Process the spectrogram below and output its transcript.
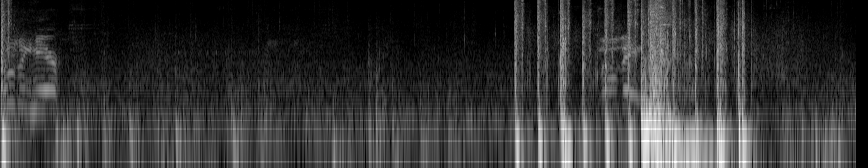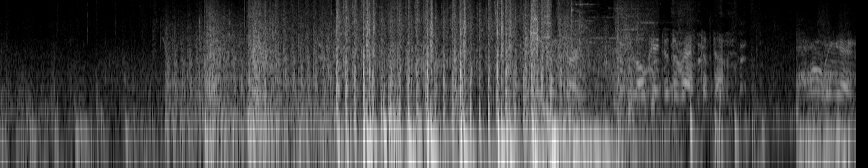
Moving here. Moving. Concerned. We've located the rest of them. Moving in.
